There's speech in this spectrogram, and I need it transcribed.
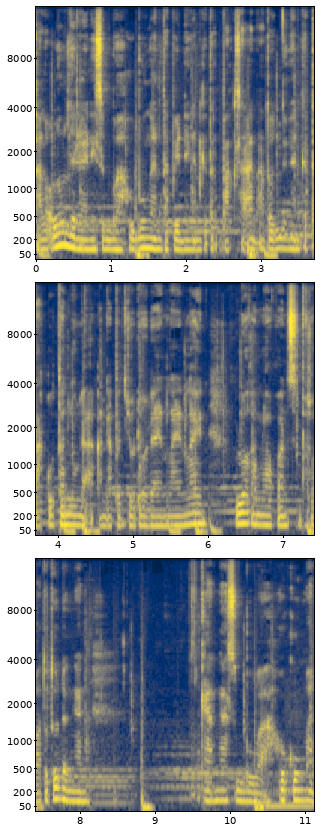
kalau lu menjalani sebuah hubungan tapi dengan keterpaksaan atau dengan ketakutan lu nggak akan dapet jodoh dan lain-lain lu akan melakukan sesuatu tuh dengan karena sebuah hukuman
